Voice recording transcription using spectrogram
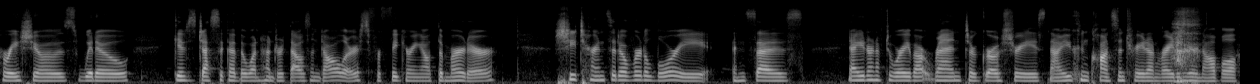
Horatio's widow gives Jessica the $100,000 for figuring out the murder, she turns it over to Lori and says, now you don't have to worry about rent or groceries. Now you can concentrate on writing your novel.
